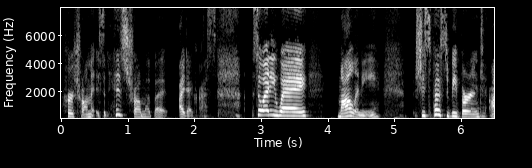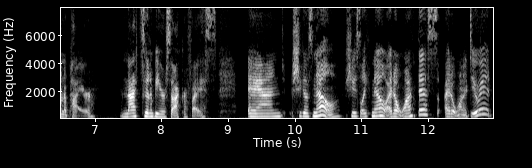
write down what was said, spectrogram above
her trauma isn't his trauma, but I digress. So, anyway, Malini, she's supposed to be burned on a pyre, and that's going to be her sacrifice. And she goes, No. She's like, No, I don't want this. I don't want to do it.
